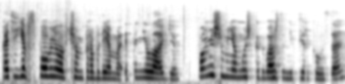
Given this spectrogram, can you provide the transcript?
Катя, я вспомнила, в чем проблема. Это не лаги. Помнишь, у меня мышка дважды не тыркалась, да?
